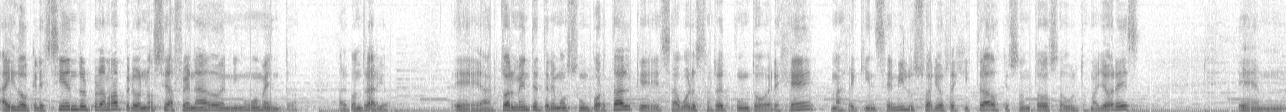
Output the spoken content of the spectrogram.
ha ido creciendo el programa, pero no se ha frenado en ningún momento. Al contrario, eh, actualmente tenemos un portal que es abuelosenred.org, más de 15.000 usuarios registrados que son todos adultos mayores. Em,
